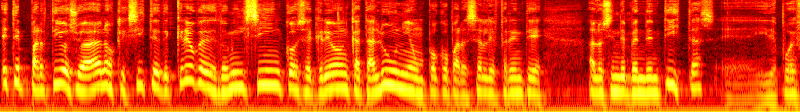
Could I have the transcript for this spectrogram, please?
este Partido Ciudadanos que existe, creo que desde 2005 se creó en Cataluña un poco para hacerle frente a los independentistas eh, y después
